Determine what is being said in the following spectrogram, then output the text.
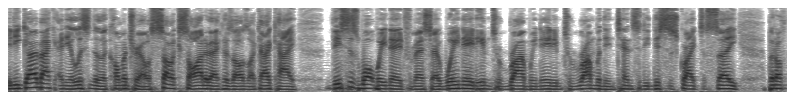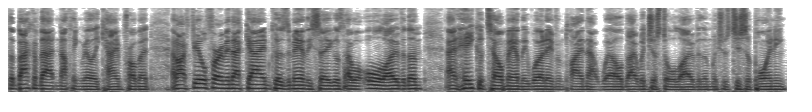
if you go back and you listen to the commentary, I was so excited about because I was like, okay, this is what we need from SJ. We need him to run. We need him to run with intensity. This is great to see. But off the back of that, nothing really came from it. And I feel for him in that game because the Manly Sea Eagles, they were all over them. And he could tell Manly weren't even playing that well. They were just all over them, which was disappointing.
